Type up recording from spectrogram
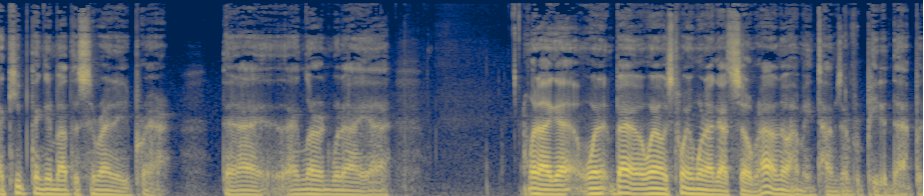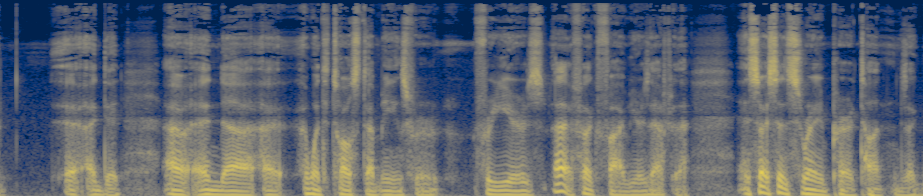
I keep thinking about the Serenity Prayer that I, I learned when I, uh, when I got, when, back, when I was 21, I got sober. I don't know how many times I've repeated that, but I did. Uh, and uh, I, I went to 12 step meetings for, for years, uh, for like five years after that. And so I said serenity prayer a ton. It's like,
